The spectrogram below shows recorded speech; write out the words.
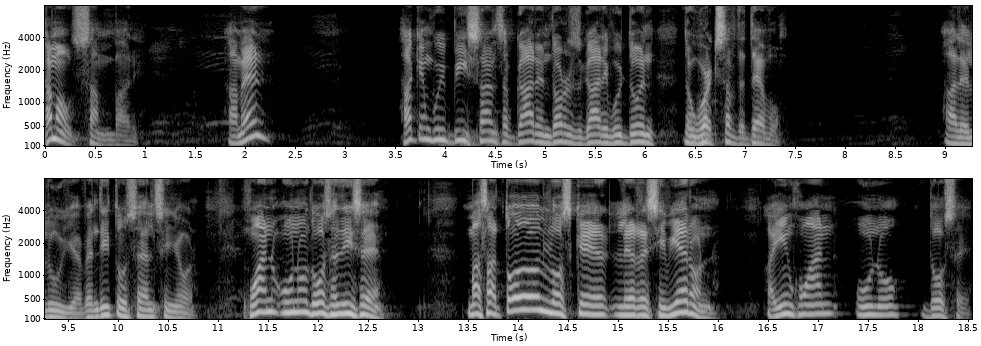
Come on, somebody. Amen. How can we be sons of God and daughters of God if we're doing the works of the devil? Aleluya. Bendito sea el Señor. Juan 1.12 dice, mas a todos los que le recibieron, ahí en Juan 1.12.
